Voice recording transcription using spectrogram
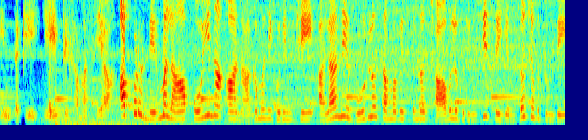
ఇంతకీ ఏంటి సమస్య? అప్పుడు నిర్మల పోయిన ఆ నాగమణి గురించి అలానే ఊర్లో సంభవిస్తున్న చావుల గురించి దెయ్యంతో చెబుతుంది.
